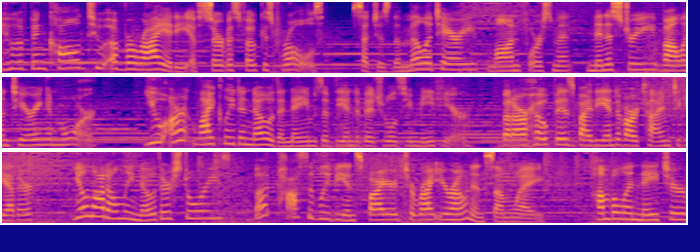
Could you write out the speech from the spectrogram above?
who have been called to a variety of service focused roles, such as the military, law enforcement, ministry, volunteering, and more. You aren't likely to know the names of the individuals you meet here, but our hope is by the end of our time together, you'll not only know their stories, but possibly be inspired to write your own in some way. Humble in nature,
